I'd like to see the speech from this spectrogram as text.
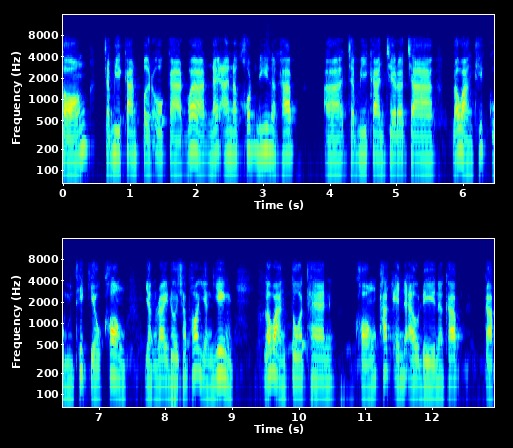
สองจะมีการเปิดโอกาสว่าในอนาคตนี้นะครับจะมีการเจรจาระหว่างที่กลุ่มที่เกี่ยวข้องอย่างไรโดยเฉพาะอย่างยิ่ง ระหว่างตัวแทนของพรรค NLD นะครับกับ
